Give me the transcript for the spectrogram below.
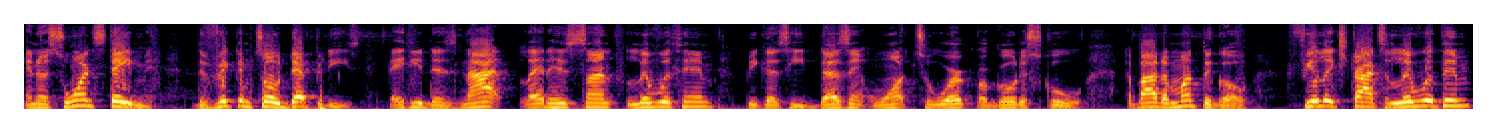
In a sworn statement, the victim told deputies that he does not let his son live with him because he doesn't want to work or go to school. About a month ago, Felix tried to live with him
